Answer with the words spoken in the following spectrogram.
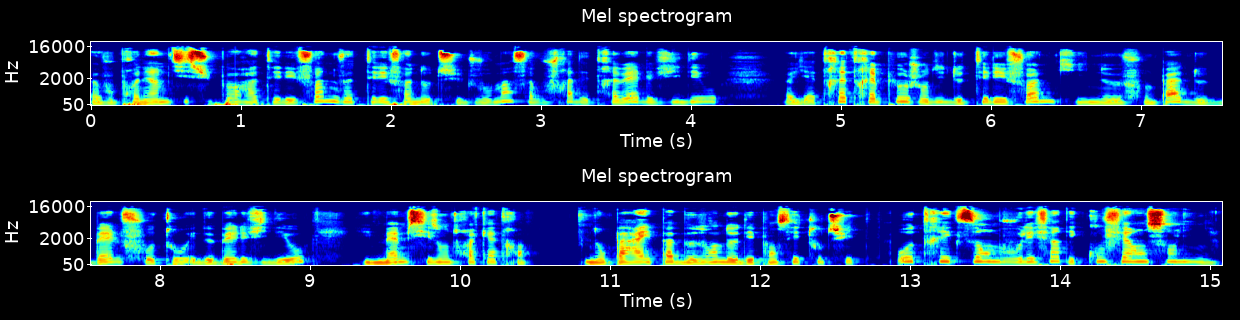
euh, vous prenez un petit support à téléphone, votre téléphone au-dessus de vos mains, ça vous fera des très belles vidéos. Euh, il y a très très peu aujourd'hui de téléphones qui ne font pas de belles photos et de belles vidéos, et même s'ils ont 3-4 ans. Donc pareil, pas besoin de dépenser tout de suite. Autre exemple, vous voulez faire des conférences en ligne.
